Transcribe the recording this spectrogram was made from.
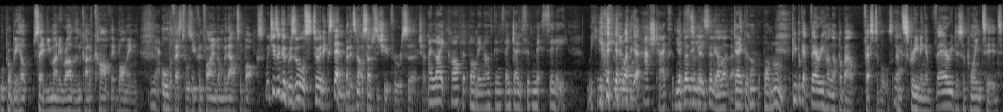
will probably help save you money rather than kind of carpet bombing Yeah. all the festivals you can find on Withoutabox, which is a good resource to an extent, but it's not a substitute for research. I I like carpet bombing. I was going to say, don't submit silly. We can have some little well, yeah. hashtags. Submit Yeah, don't silly. submit silly. I like that. Don't carpet bomb. Mm. People get very hung up about festivals Yeah. and screening and very disappointed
